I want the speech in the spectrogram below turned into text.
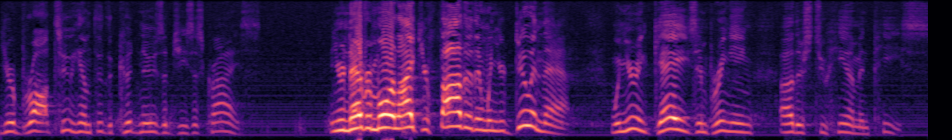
you're brought to him through the good news of Jesus Christ. And you're never more like your Father than when you're doing that when you're engaged in bringing others to Him in peace.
